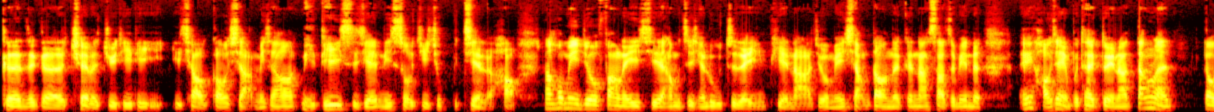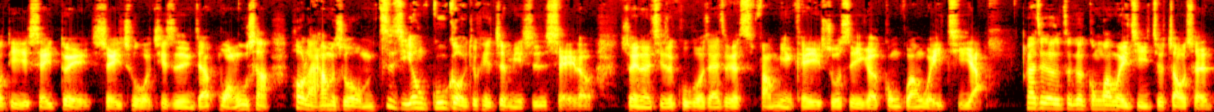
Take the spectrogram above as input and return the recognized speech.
跟这个 ChatGPT 一较高下，没想到你第一时间你手机就不见了。好，那后面就放了一些他们之前录制的影片啊，就没想到呢，跟 NASA 这边的，哎，好像也不太对。那当然，到底谁对谁错？其实你在网络上，后来他们说，我们自己用 Google 就可以证明是谁了。所以呢，其实 Google 在这个方面可以说是一个公关危机啊。那这个这个公关危机就造成。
